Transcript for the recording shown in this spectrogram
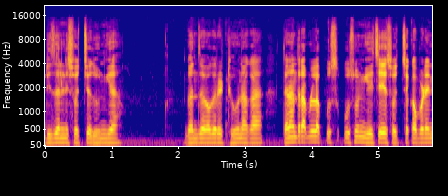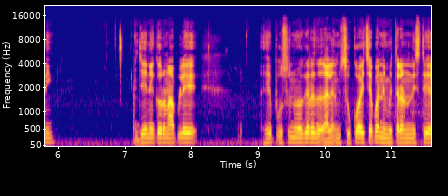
डिझेलने स्वच्छ धुवून घ्या. गंज वगैरे ठेवू नका. त्यानंतर आपल्याला पुस पुसून घ्यायचे आहे स्वच्छ कपड्यानी. जेणेकरून आपले हे पुसून वगैरे झाल्या सुकवायचे पण नाही मित्रांनो नुसते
